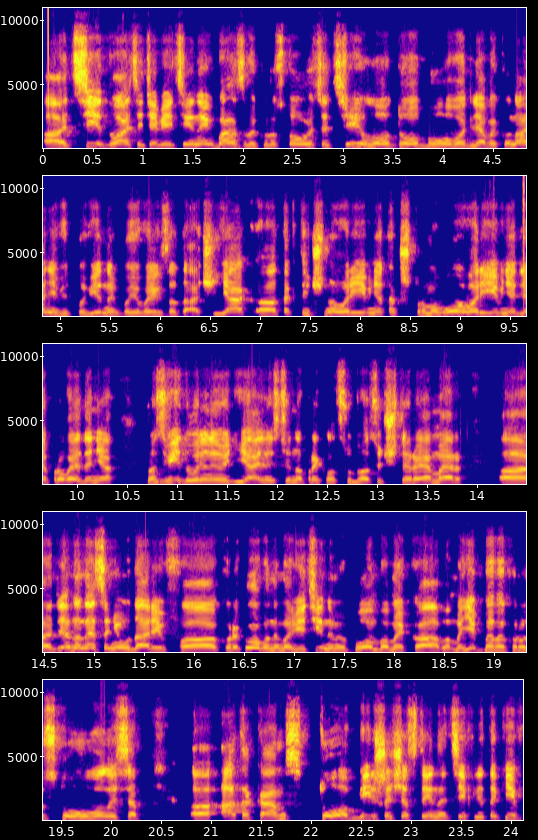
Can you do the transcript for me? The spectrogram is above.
А ці 20 авіаційних баз використовуються цілодобово для виконання відповідних бойових задач, як е, тактичного рівня, так і штурмового рівня для проведення розвідувальної діяльності, наприклад, Су-24 МР. е, Для нанесення ударів е, коригованими авіаційними бомбами, кабами, якби використовувалися Атакамс, то більша частина цих літаків е,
